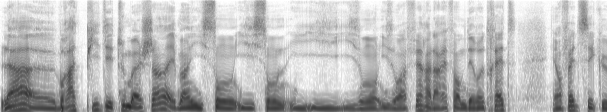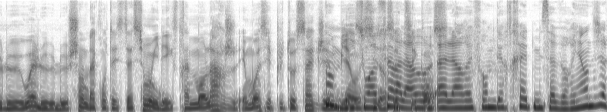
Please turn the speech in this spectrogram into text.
là, euh, Brad Pitt et tout machin, et ben ils sont, ils sont, ils, ont, ils ont affaire à la réforme des retraites. Et en fait, c'est que le, ouais, le champ de la contestation, il est extrêmement large. Et moi, c'est plutôt ça que j'aime bien ils aussi ont dans affaire à cette la, séquence. à la réforme des retraites, mais ça veut rien dire.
